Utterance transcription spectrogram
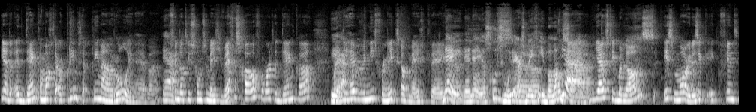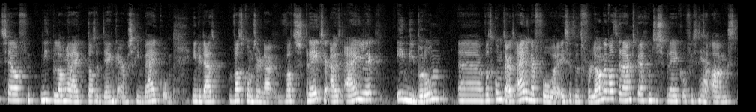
ja, het denken mag daar ook prima, een rol in hebben. Ja. Ik vind dat die soms een beetje weggeschoven wordt, het denken. Maar Ja. die hebben we niet voor niks ook meegekregen. Nee, nee, nee. Als het goed is, moet het ergens Dus, een eh, beetje in balans ja, zijn. juist die balans is mooi. Dus ik, ik vind het zelf niet belangrijk dat het denken er misschien bij komt. Inderdaad, wat komt er nou, wat spreekt er uiteindelijk in die bron? eh, wat komt er uiteindelijk naar voren? Is het het verlangen wat de ruimte krijgt om te spreken, of is het de angst?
